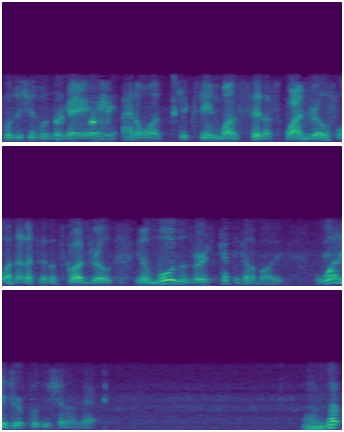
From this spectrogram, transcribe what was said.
position was like, hey, I don't want to exchange one set of squandrel for another set of squandrel. You know, Moses was very skeptical about it. What is your position on that? I'm not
